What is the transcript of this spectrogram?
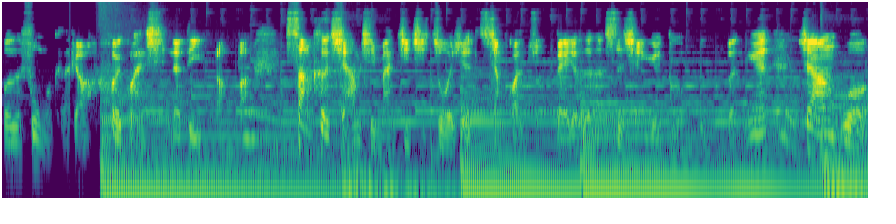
或者父母可能比较会关心的地方吧。嗯、上课前他们其实蛮积极做一些相关准备，就是很事前阅读的部分。因为像我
